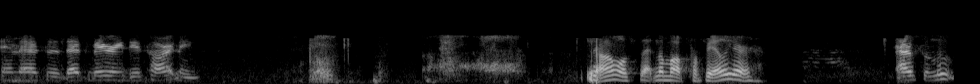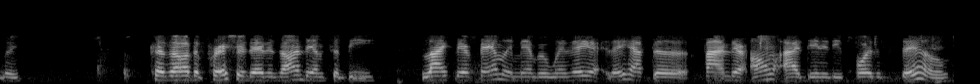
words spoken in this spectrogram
And that's a, that's very disheartening. You're almost setting them up for failure. Absolutely. Because all the pressure that is on them to be like their family member when they they have to find their own identity for themselves.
